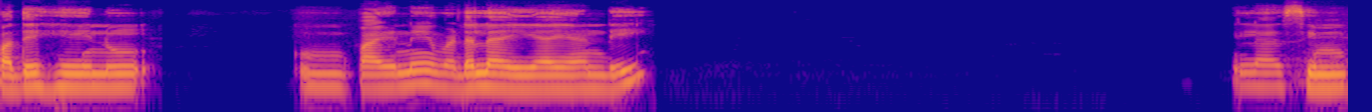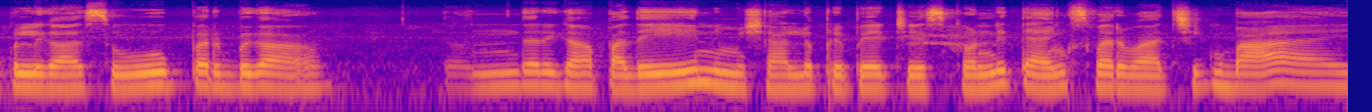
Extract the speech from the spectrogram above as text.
పదిహేను పైనే వడలు అయ్యాయండి. ఇలా సింపుల్గా సూపర్గా తొందరగా పదే నిమిషాల్లో ప్రిపేర్ చేసుకోండి. Thanks for watching. బాయ్.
